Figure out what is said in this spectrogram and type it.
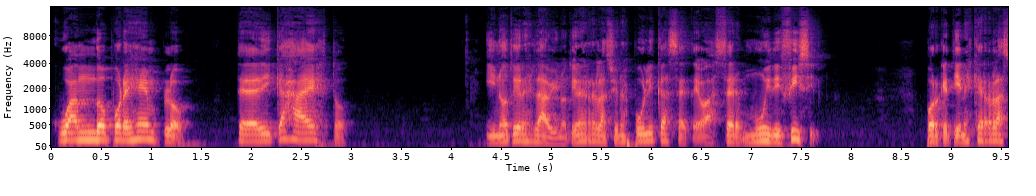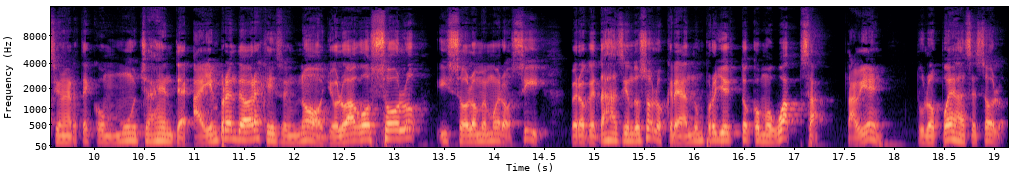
Cuando, por ejemplo, te dedicas a esto y no tienes labio, no tienes relaciones públicas, se te va a hacer muy difícil. Porque tienes que relacionarte con mucha gente. Hay emprendedores que dicen, no, yo lo hago solo y solo me muero. Sí, pero ¿qué estás haciendo solo? Creando un proyecto como WhatsApp. Está bien, tú lo puedes hacer solo.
